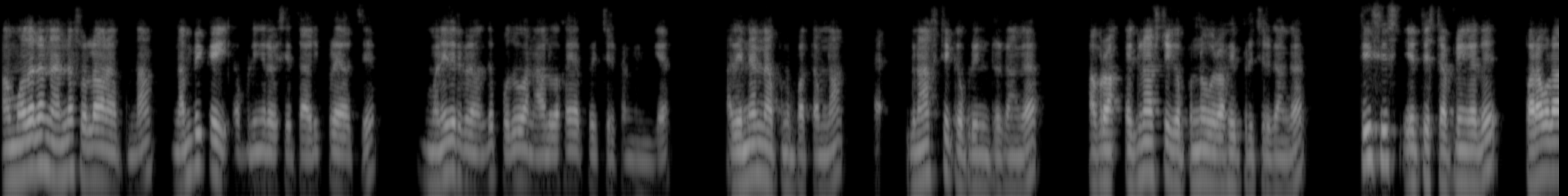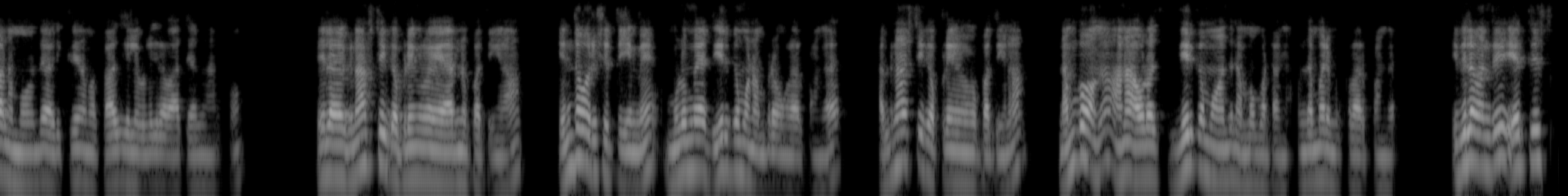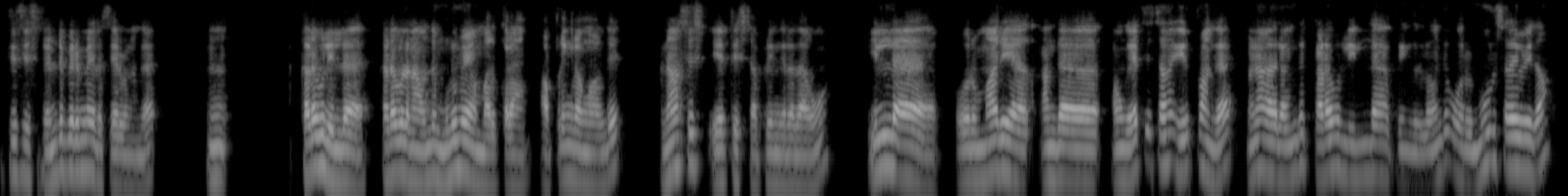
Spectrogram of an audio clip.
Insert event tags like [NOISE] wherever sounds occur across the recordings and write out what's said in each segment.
முதல்ல நான் என்ன சொல்ல வரேன் அப்படின்னா நம்பிக்கை அப்படிங்கிற விஷயத்த அடிப்படையாக வச்சு மனிதர்களை வந்து பொதுவாக நாலு வகையாக பிரிச்சிருக்காங்க இங்கே. அது என்னென்ன அப்படின்னு பார்த்தோம்னா கினாஸ்டிக் அப்படின்ட்டு இருக்காங்க. அப்புறம் எக்னாஸ்டிக் அப்படின்னு ஒரு வகை பிரிச்சிருக்காங்க. தீசிஸ் ஏத்திஸ்ட் அப்படிங்கிறது பரவலாக நம்ம வந்து அடிக்கடி நம்ம காதுகளில் விழுகிற வார்த்தையாக தான் இருக்கும். இதில் கினாஸ்டிக் அப்படிங்கிறவங்க யாருன்னு பார்த்தீங்கன்னா எந்த ஒரு விஷயத்தையுமே முழுமையாக தீர்க்கமாக நம்புறவங்களா இருப்பாங்க. அக்னாஸ்டிக் அப்படிங்கிறவங்க பார்த்தீங்கன்னா நம்புவாங்க. ஆனால் அவ்வளோ தீர்க்கமாக வந்து நம்ப மாட்டாங்க. அந்த மாதிரி மக்களாக இருப்பாங்க. இதில் வந்து ஏத்திஸ்ட் தீசிஸ் ரெண்டு பேருமே இதில் சேருவாங்க. கடவுள் இல்லை. கடவுளை நான் வந்து முழுமையாக மறுக்கிறேன் அப்படிங்கிறவங்க வந்து கினாசிஸ்ட் ஏத்திஸ்ட் அப்படிங்கிறதாவும் இல்லை ஒரு மாதிரி அந்த அவங்க ஏத்திஸ்டா தான் இருப்பாங்க. ஆனால் அதில் வந்து கடவுள் இல்லை அப்படிங்கிறதுல வந்து ஒரு நூறு சதவீதம்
